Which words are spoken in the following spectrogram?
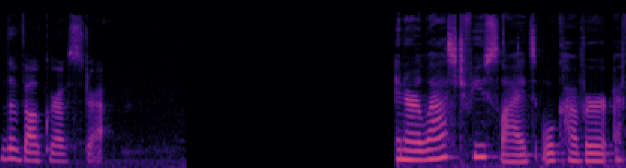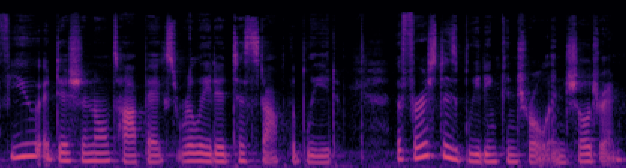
the Velcro strap. In our last few slides, we'll cover a few additional topics related to Stop the Bleed. The first is bleeding control in children.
